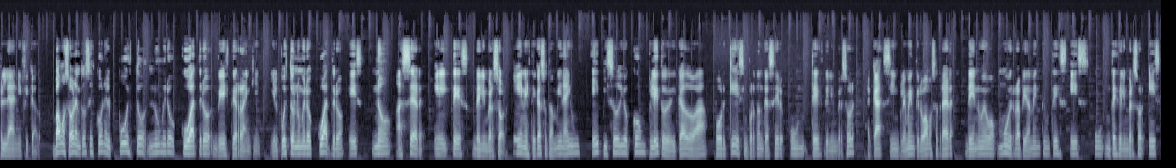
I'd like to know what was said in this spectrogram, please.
planificado. Vamos ahora entonces con el puesto número 4 de este ranking. Y el puesto número 4 es no hacer el test del inversor. En este caso también hay un episodio completo dedicado a por qué es importante hacer un test del inversor. Acá simplemente lo vamos a traer de nuevo muy rápidamente. Un test es un, test del inversor es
